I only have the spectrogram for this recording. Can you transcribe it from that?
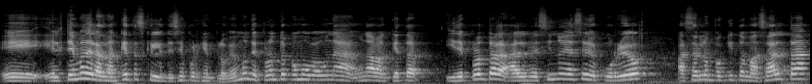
eh, el tema de las banquetas que les decía, por ejemplo, vemos de pronto cómo va una, una banqueta y de pronto al, al vecino ya se le ocurrió hacerla un poquito más alta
